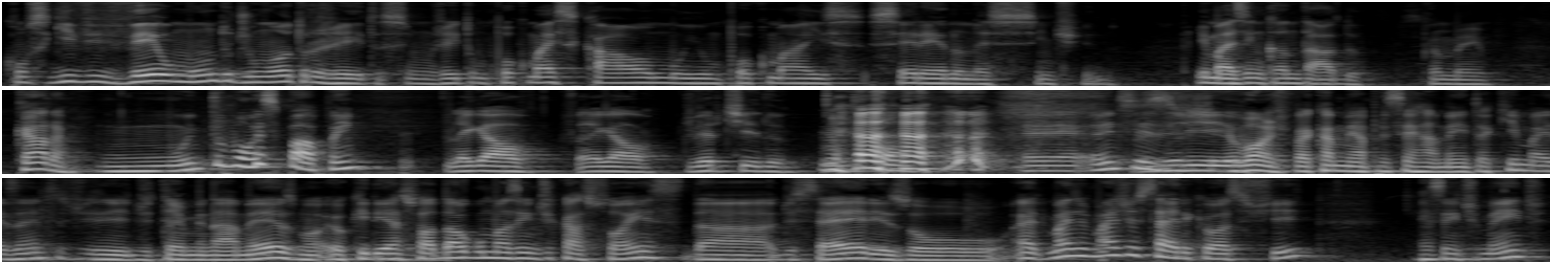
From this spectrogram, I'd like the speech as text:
conseguir viver o mundo de um outro jeito, assim, um jeito um pouco mais calmo e um pouco mais sereno nesse sentido. E mais encantado também. Cara, muito bom esse papo, hein? Legal, foi legal. Divertido. Muito bom. é, antes de. Bom, a gente vai caminhar para o encerramento aqui, mas antes de, de, terminar mesmo, eu queria só dar algumas indicações da, de séries, ou. É, mais, mais de série que eu assisti recentemente.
